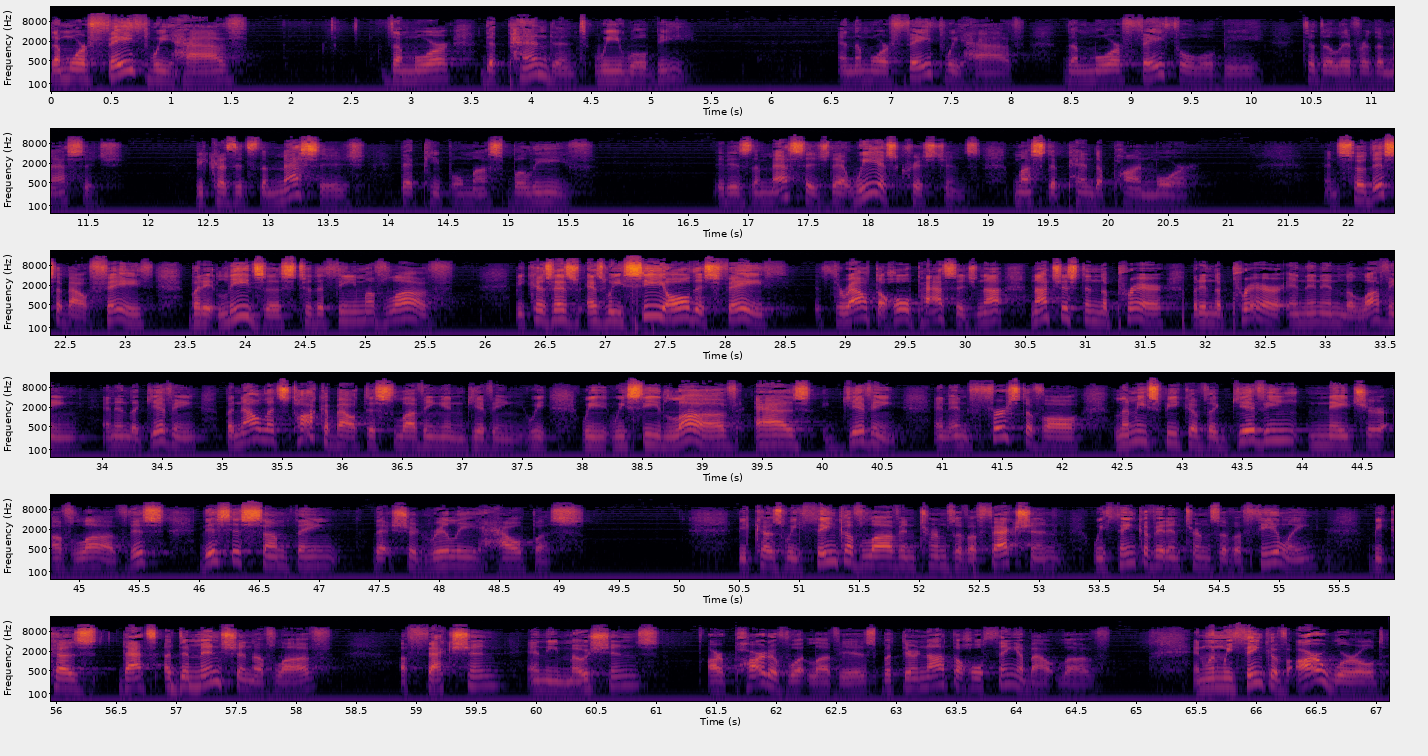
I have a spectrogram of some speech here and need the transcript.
The more faith we have, the more dependent we will be. And the more faith we have, the more faithful we'll be to deliver the message. Because it's the message that people must believe. It is the message that we as Christians must depend upon more. And so, this about faith, but it leads us to the theme of love. Because as, as we see all this faith throughout the whole passage, not, not just in the prayer, but in the prayer and then in the loving and in the giving. But now let's talk about this loving and giving. We, we, we see love as giving. And, and first of all, let me speak of the giving nature of love. This, this is something that should really help us because we think of love in terms of affection, we think of it in terms of a feeling, because that's a dimension of love. Affection and emotions are part of what love is, but they're not the whole thing about love. And when we think of our world,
